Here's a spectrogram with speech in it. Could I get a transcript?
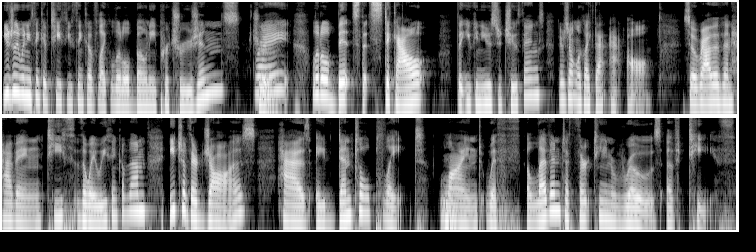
Usually when you think of teeth, you think of like little bony protrusions, Sure. right? Little bits that stick out that you can use to chew things. Theirs don't look like that at all. So rather than having teeth the way we think of them, each of their jaws has a dental plate Hmm. lined with 11 to 13 rows of teeth.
